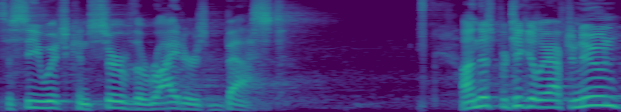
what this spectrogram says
to see which can serve the riders best. On this particular afternoon,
